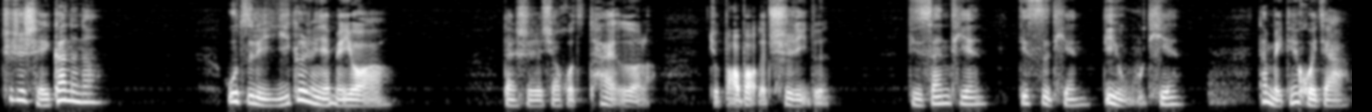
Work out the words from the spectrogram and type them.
这是谁干的呢？屋子里一个人也没有啊。但是小伙子太饿了，就饱饱的吃了一顿。第三天、第四天、第五天。他每天回家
